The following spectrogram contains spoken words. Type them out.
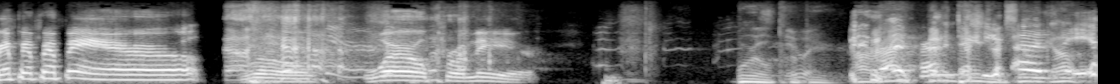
Bam, bam, bam, bam. World, world premiere. World Let's do it. premiere. All right, From Living Dangerous. Here we go.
